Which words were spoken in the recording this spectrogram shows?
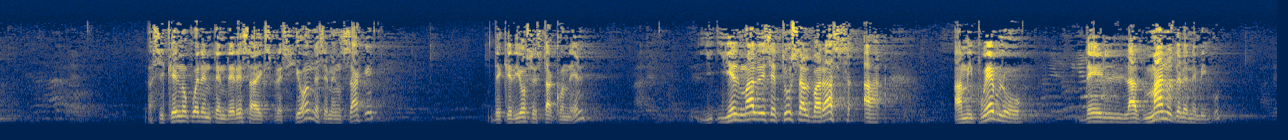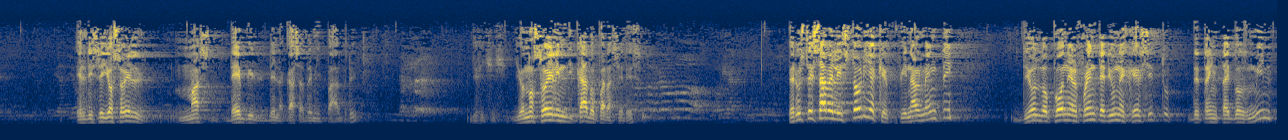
Así que él no puede entender esa expresión, ese mensaje de que Dios está con él. Y, es mal, dice, tú salvarás a, a mi pueblo de las manos del enemigo. Él dice, yo soy el más débil de la casa de mi padre. Yo no soy el indicado para hacer eso. Pero usted sabe la historia que finalmente Dios lo pone al frente de un ejército de 32 mil,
